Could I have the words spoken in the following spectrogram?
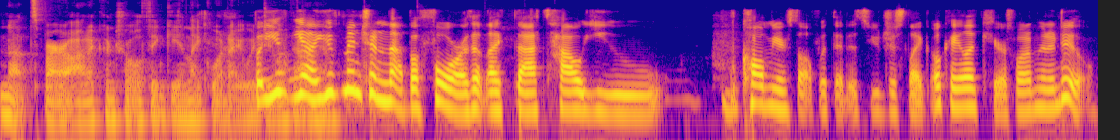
not spiral out of control, thinking like what I would. but do you yeah you've mentioned that before that like that's how you calm yourself with it is you just like okay like here's what i'm going to do.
